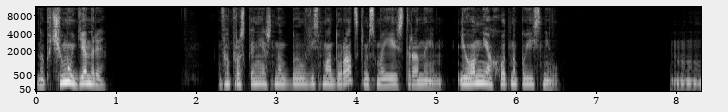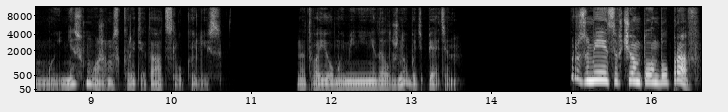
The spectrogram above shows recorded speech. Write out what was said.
«Но почему, Генри?» Вопрос, конечно, был весьма дурацким с моей стороны, и он неохотно пояснил. «Мы не сможем скрыть это от слуг, Элис. На твоем имени не должно быть пятен». Разумеется, в чем то он был прав.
